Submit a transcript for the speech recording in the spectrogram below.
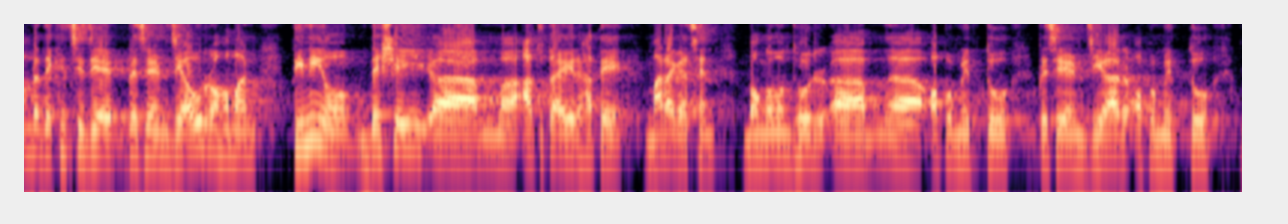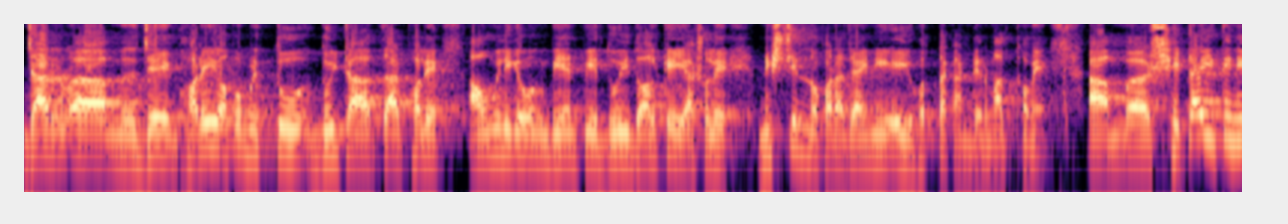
আমরা দেখেছি যে প্রেসিডেন্ট জিয়াউর রহমান তিনিও দেশেই আততায়ের হাতে মারা গেছেন। বঙ্গবন্ধুর অপমৃত্যু, প্রেসিডেন্ট জিয়ার অপমৃত্যু, যার যে ঘরেই অপমৃত্যু দুইটা, তার ফলে আওয়ামী লীগ এবং বিএনপি দুই দলকেই আসলে নিশ্চিহ্ন করা যায়নি এই হত্যাকাণ্ডের মাধ্যমে। সেটাই তিনি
